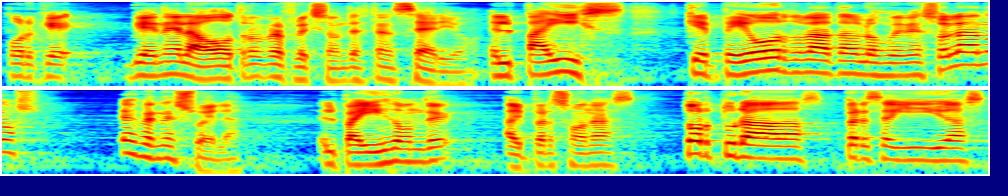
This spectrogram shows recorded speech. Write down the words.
porque viene la otra reflexión de este en serio. El país que peor trata a los venezolanos es Venezuela. El país donde hay personas torturadas, perseguidas,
